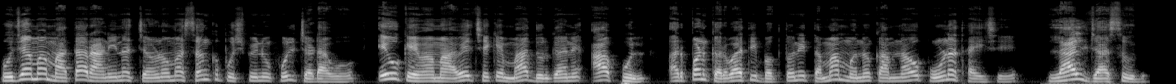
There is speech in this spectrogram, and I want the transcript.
પૂજામાં માતા રાણીના ચરણોમાં શંખ પુષ્પીનું ફૂલ ચડાવો. એવું કહેવામાં આવે છે કે મા દુર્ગાને આ ફૂલ અર્પણ કરવાથી ભક્તોની તમામ મનોકામનાઓ પૂર્ણ થાય છે. લાલ જાસૂદ.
